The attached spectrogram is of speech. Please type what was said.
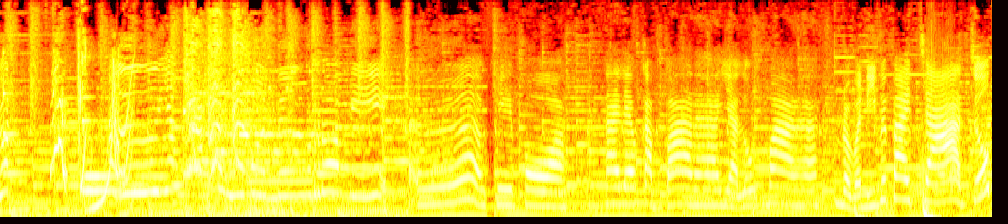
หยุดเออยังทำอยู่หมื่นหนึ่งรอบนี้ เออโอเคพอได้แล้วกลับบ้านนะคะ อย่าโลภมากนะคะสำหรับวันนี้บ๊ายบายจ้า จุ๊บ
